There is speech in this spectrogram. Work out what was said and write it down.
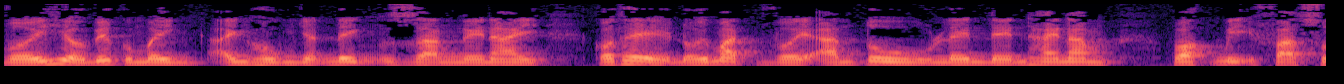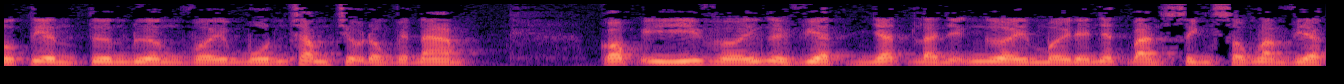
Với hiểu biết của mình, anh Hùng nhận định rằng người này có thể đối mặt với án tù lên đến 2 năm hoặc bị phạt số tiền tương đương với 400 triệu đồng Việt Nam. Góp ý với người Việt, nhất là những người mới đến Nhật Bản sinh sống làm việc,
